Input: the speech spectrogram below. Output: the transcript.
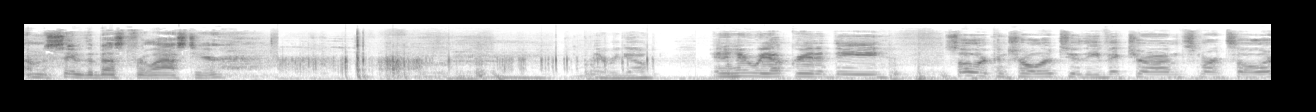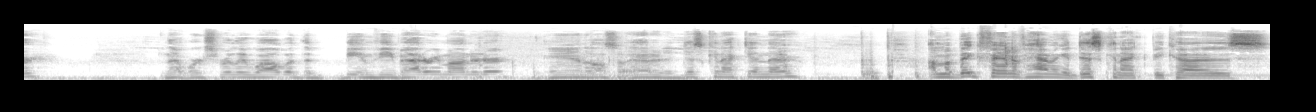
I'm gonna save the best for last here. There we go. And here we upgraded the solar controller to the Victron Smart Solar. And that works really well with the BMV battery monitor and also added a disconnect in there. I'm a big fan of having a disconnect because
